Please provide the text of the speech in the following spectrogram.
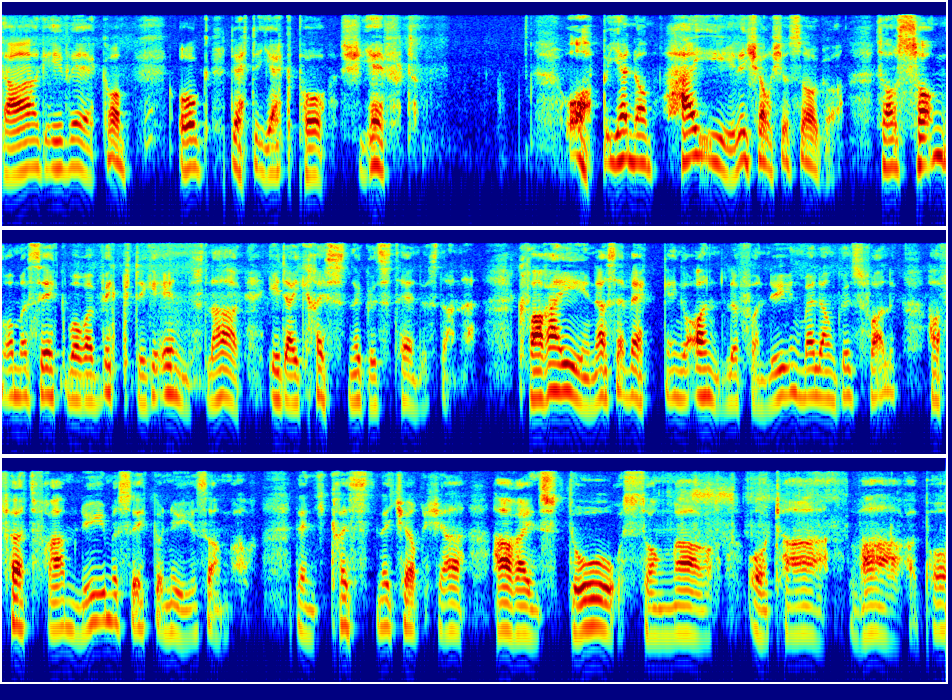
dag i uka. Og dette gikk på skift. Opp gjennom hele kirkesoga så har sang og musikk vært viktige innslag i de kristne gudstjenestene. Hver eneste vekking og åndelig fornying mellom Guds folk har født fram ny musikk og nye sanger. Den kristne kyrkja har en stor sanger å ta vare på.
